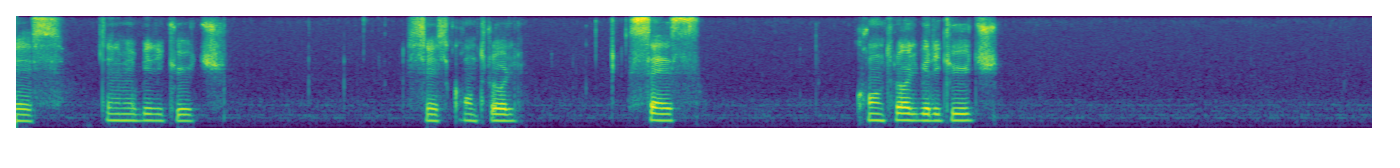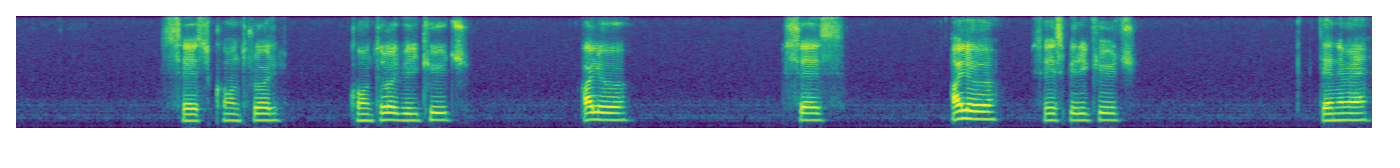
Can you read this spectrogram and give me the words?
Ses. Deneme 1 2 3. Ses kontrol. Ses. Kontrol 1 2 3. Ses kontrol. Kontrol 1 2 3. Alo. Ses. Alo. Ses 1 2 3. Deneme.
